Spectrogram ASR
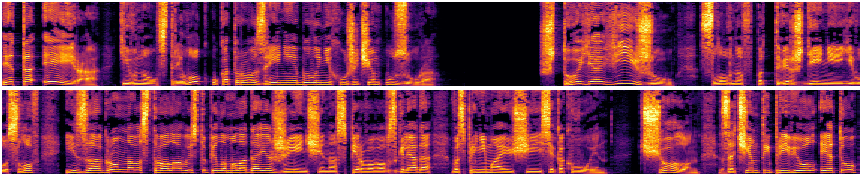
«Это Эйра!» — кивнул стрелок, у которого зрение было не хуже, чем у Зура. «Что я вижу?» Словно в подтверждение его слов, из-за огромного ствола выступила молодая женщина, с первого взгляда воспринимающаяся как воин — Чолон, зачем ты привел эту...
